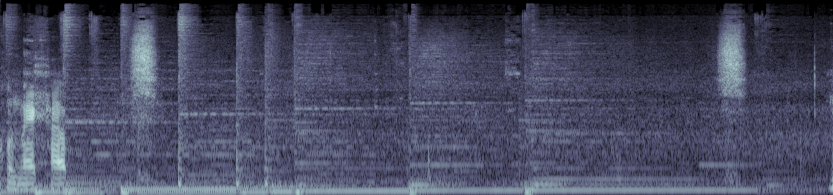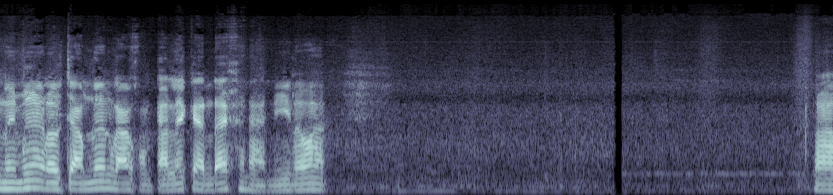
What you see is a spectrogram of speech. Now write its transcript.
คุณแม่ครับ ในเมื่อเราจำเรื่องราวของกันและกันได้ขนาดนี้แล้วอะเรา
